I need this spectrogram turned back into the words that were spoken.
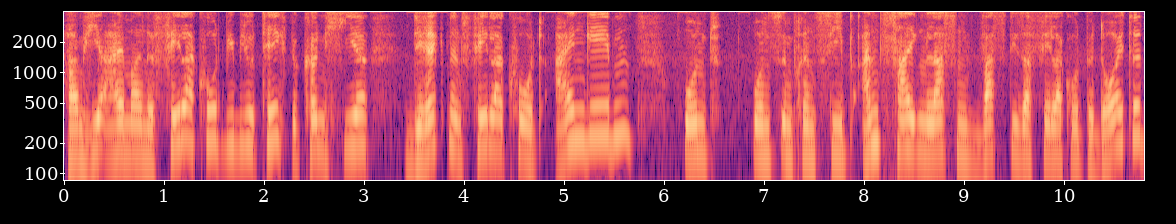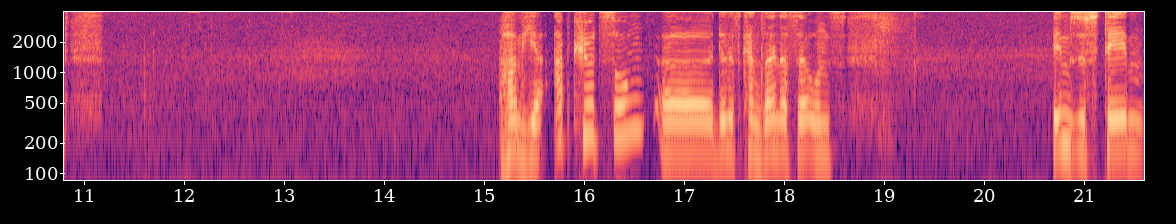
Haben hier einmal eine Fehlercode-Bibliothek. Wir können hier direkt einen Fehlercode eingeben und uns im Prinzip anzeigen lassen, was dieser Fehlercode bedeutet. Haben hier Abkürzungen, äh, denn es kann sein, dass er uns im System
